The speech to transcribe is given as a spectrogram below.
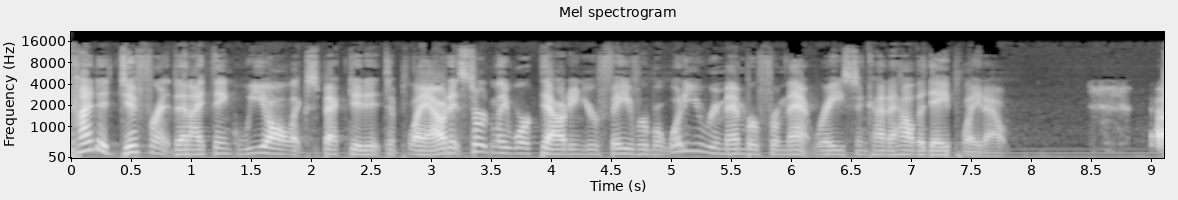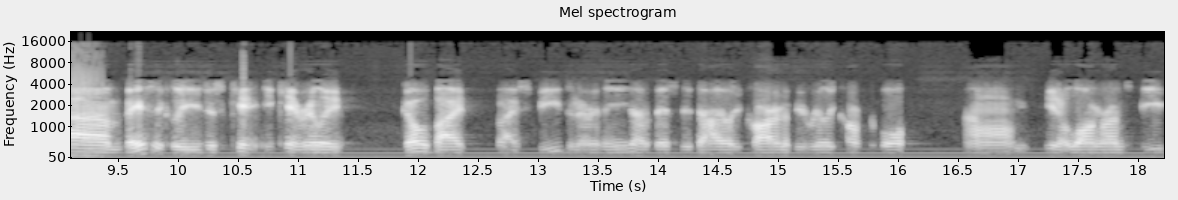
kind of different than I think we all expected it to play out. It certainly worked out in your favor, but what do you remember from that race and kind of how the day played out? Um, basically, you just can't you can't really go by by speeds and everything. You got to basically dial your car and be really comfortable. Um, you know, long run speed.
